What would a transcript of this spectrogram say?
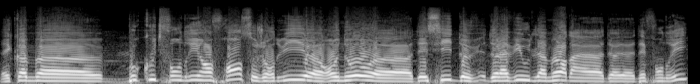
Et comme euh, beaucoup de fonderies en France, aujourd'hui Renault décide de, la vie ou de la mort des fonderies.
